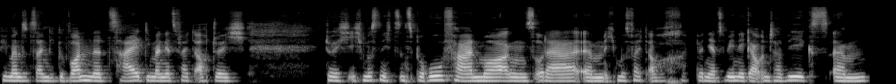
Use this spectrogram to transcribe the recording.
wie man sozusagen die gewonnene Zeit, die man jetzt vielleicht auch durch durch, ich muss nichts ins Büro fahren morgens oder ähm, ich muss vielleicht auch, bin jetzt weniger unterwegs, ähm,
